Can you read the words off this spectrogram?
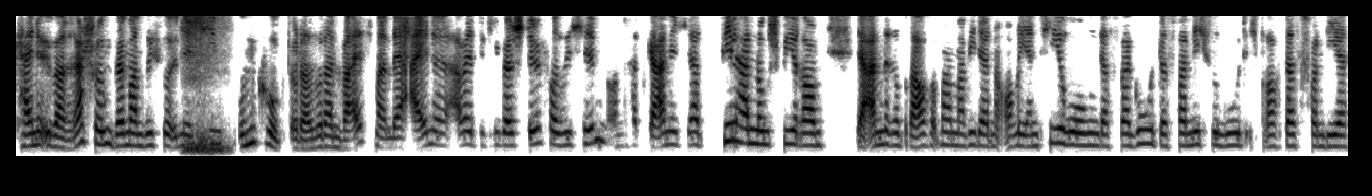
keine Überraschung, wenn man sich so in den Teams umguckt oder so, dann weiß man, der eine arbeitet lieber still vor sich hin und hat gar nicht, hat viel Handlungsspielraum. Der andere braucht immer mal wieder eine Orientierung. Das war gut, das war nicht so gut. Ich brauche das von dir.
